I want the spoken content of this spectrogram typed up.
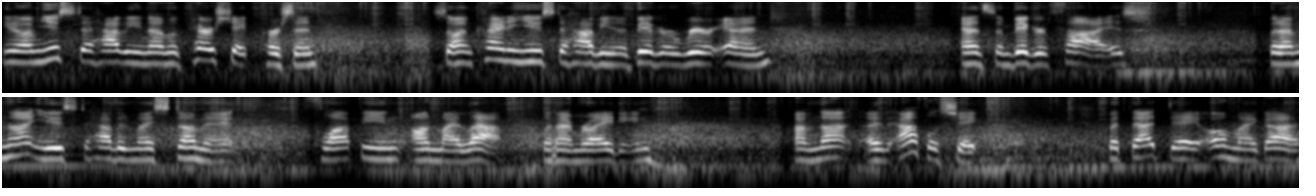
you know, I'm used to having, I'm a pear shaped person, so I'm kind of used to having a bigger rear end and some bigger thighs, but I'm not used to having my stomach flopping on my lap when I'm riding. I'm not an apple shape. But that day, oh my God,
